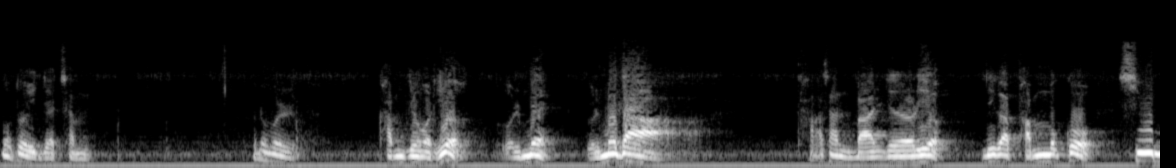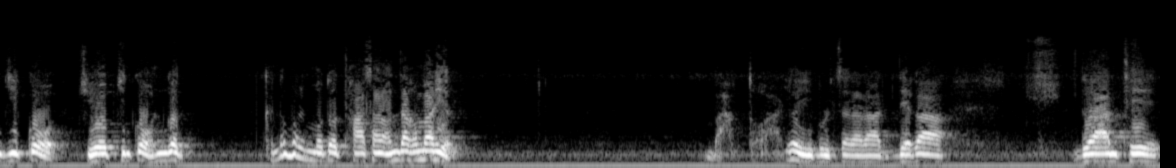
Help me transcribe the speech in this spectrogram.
모두 이제 참 그놈을 감정을 해요. 얼매 얼매다 타산 만전을 해요. 네가 밥 먹고 시운 짓고 죄업 짓고 한 것 그놈을 모두 타산한다고 말이요. 막도하여 이불 살아라. 내가 너한테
